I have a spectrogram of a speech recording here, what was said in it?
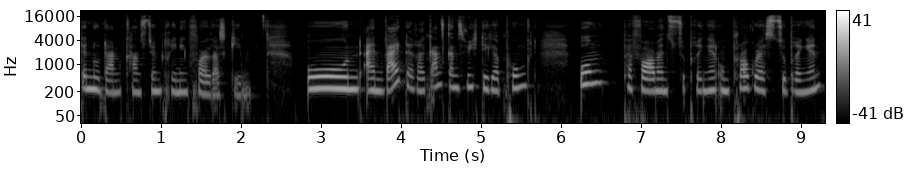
denn nur dann kannst du im Training Vollgas geben. Und ein weiterer ganz, ganz wichtiger Punkt, um Performance zu bringen, um Progress zu bringen,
